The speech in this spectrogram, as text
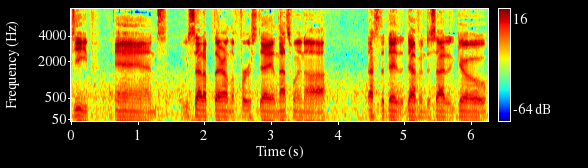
deep, and we set up there on the first day, and that's when uh, that's the day that Devin decided to go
